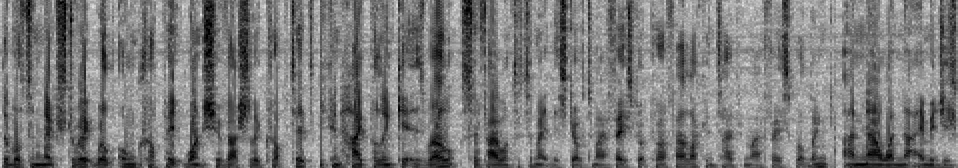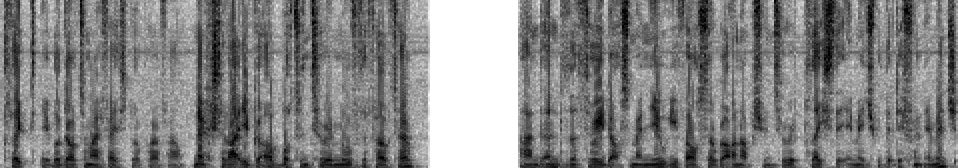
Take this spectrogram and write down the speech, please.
the button next to it will uncrop it once you've actually cropped it. You can hyperlink it as well. So if I wanted to make this go to my Facebook profile, I can type in my Facebook link. And now when that image is clicked, it will go to my Facebook profile. Next to that, you've got a button to remove the photo. And under the three dots menu, you've also got an option to replace the image with a different image.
